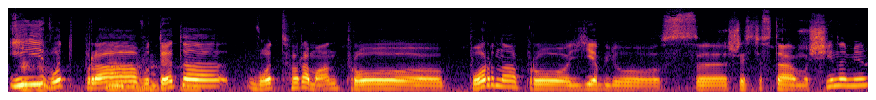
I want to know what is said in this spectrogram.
И Мгм. вот про Мгм. вот это, вот роман про порно, про еблю с 600 мужчинами.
